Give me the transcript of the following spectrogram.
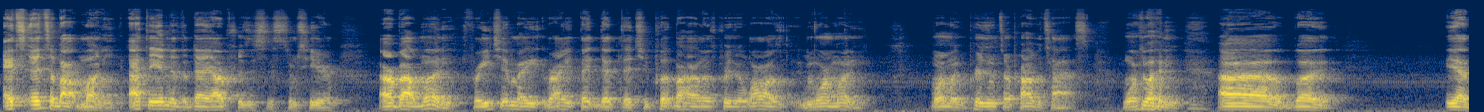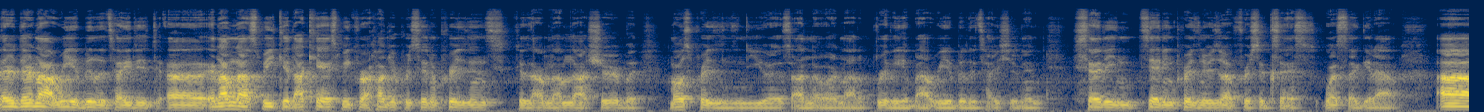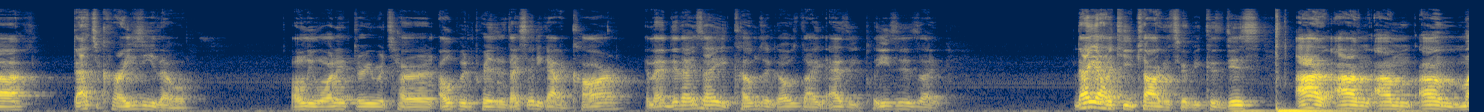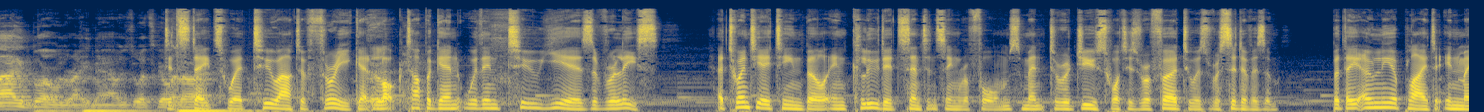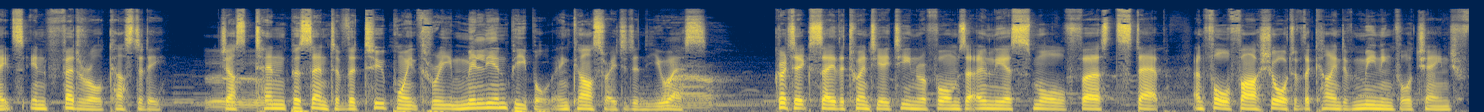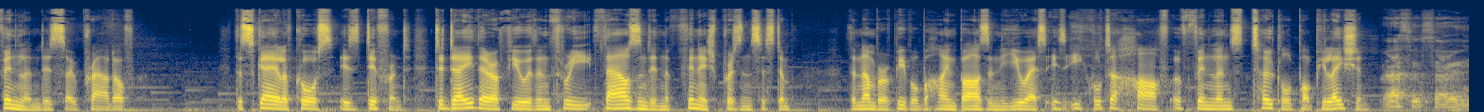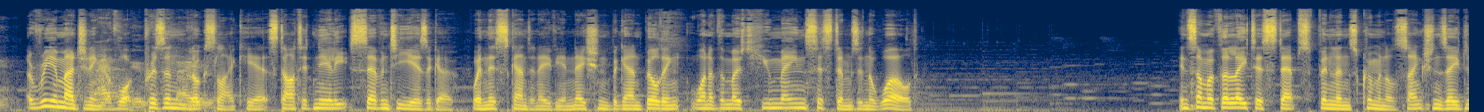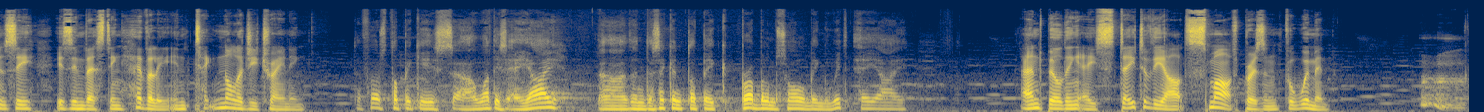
it's it's about money. At the end of the day, our prison systems here are about money for each inmate, right? That that, that you put behind those prison walls, more money, more money. Prisons are privatized, more money. Uh, but yeah, they're they're not rehabilitated. Uh, and I'm not speaking. I can't speak for hundred percent of prisons because I'm I'm not sure. But most prisons in the U.S. I know are not really about rehabilitation and setting setting prisoners up for success once they get out. Uh, that's crazy though. Only one in three return. Open prisons. They said he got a car, and did they say he comes and goes like as he pleases? Like they gotta keep talking to me because this. I, I'm I'm I'm mind blown right now. Is what's going United on. States, where two out of three get locked up again within two years of release. A 2018 bill included sentencing reforms meant to reduce what is referred to as recidivism, but they only apply to inmates in federal custody. Just mm. 10% of the 2.3 million people incarcerated in the US. Critics say the 2018 reforms are only a small first step and fall far short of the kind of meaningful change Finland is so proud of. The scale, of course, is different. Today there are fewer than 3,000 in the Finnish prison system. The number of people behind bars in the US is equal to half of Finland's total population. That's insane. A reimagining That's of what prison looks like here started nearly 70 years ago, when this Scandinavian nation began building one of the most humane systems in the world. In some of the latest steps, Finland's Criminal Sanctions Agency is investing heavily in technology training. The first topic is uh, what is AI? Uh, then the second topic, problem solving with AI. and building a state of the art smart prison for women.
